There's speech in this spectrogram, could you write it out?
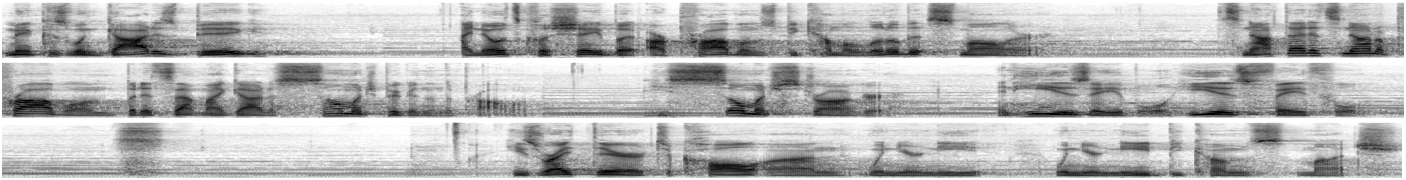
Man, because when God is big, I know it's cliche, but our problems become a little bit smaller. It's not that it's not a problem, but it's that my God is so much bigger than the problem. He's so much stronger, and He is able, He is faithful. He's right there to call on when your need, when your need becomes much.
